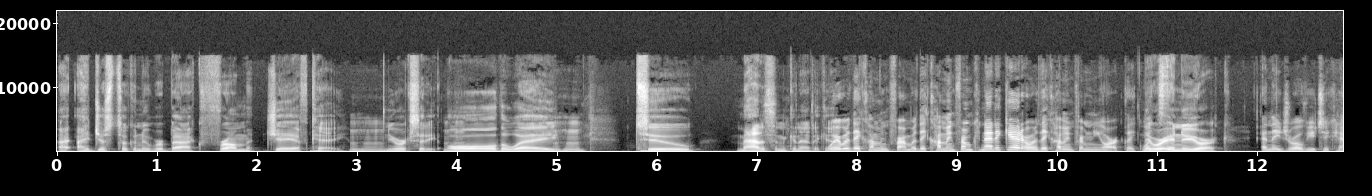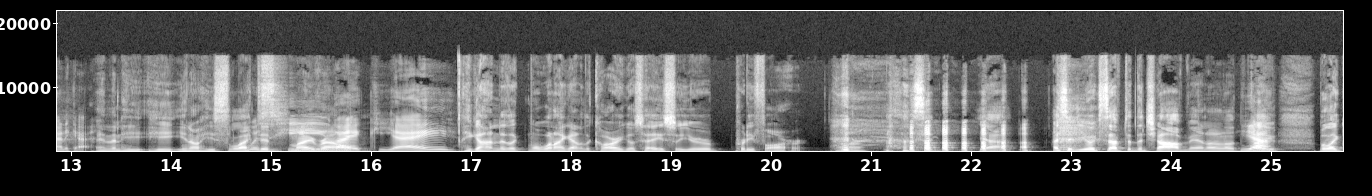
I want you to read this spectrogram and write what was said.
I, I just took an Uber back from JFK, Mhm. New York City, Mhm. all the way Mhm. to Madison, Connecticut. Where were they coming from? Were they coming from Connecticut or were they coming from New York? Like they were in New York, and they drove you to Connecticut. and then he he you know he selected Was he my route. like, yay? he got into the well when I got into the car, he goes, "Hey, so you're pretty far, huh?" I said, "Yeah." I said, "You accepted the job, man. I don't know what to Yeah. tell you." But like,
